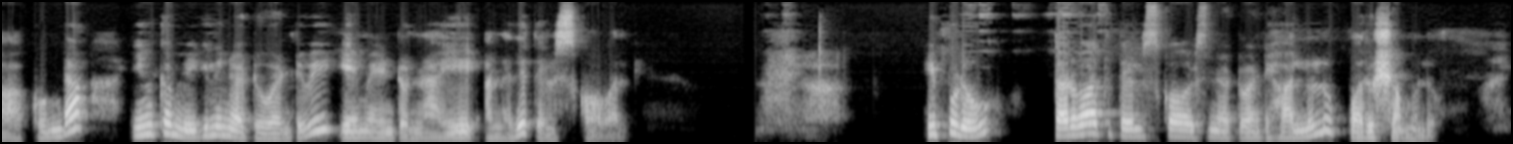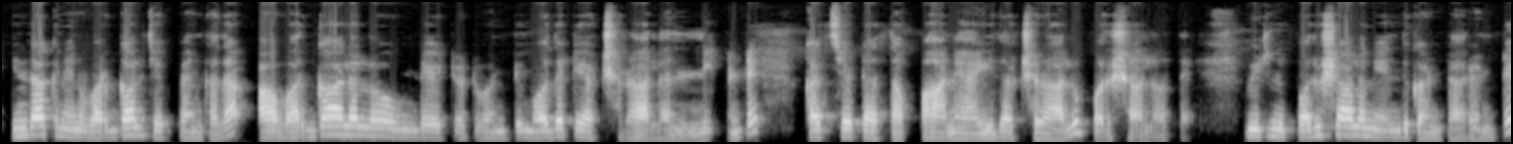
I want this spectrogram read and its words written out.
కాకుండా ఇంకా మిగిలినటువంటివి ఏమేంటున్నాయి అన్నది తెలుసుకోవాలి. ఇప్పుడు తర్వాత తెలుసుకోవాల్సినటువంటి హల్లులు పరుషములు. ఇందాక నేను వర్గాలు చెప్పాను కదా ఆ వర్గాలలో ఉండేటటువంటి మొదటి అక్షరాలన్నీ అంటే కచ్చెట తప్ప అనే ఐదు అక్షరాలు పరుషాలు అవుతాయి. వీటిని పరుషాలని ఎందుకంటారంటే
